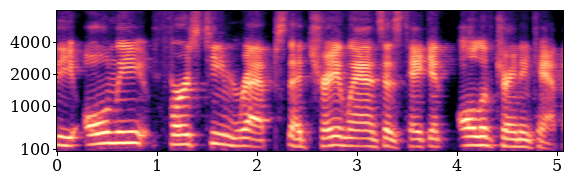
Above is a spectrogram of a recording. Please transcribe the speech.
the only first team reps that Trey Lance has taken all of training camp.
